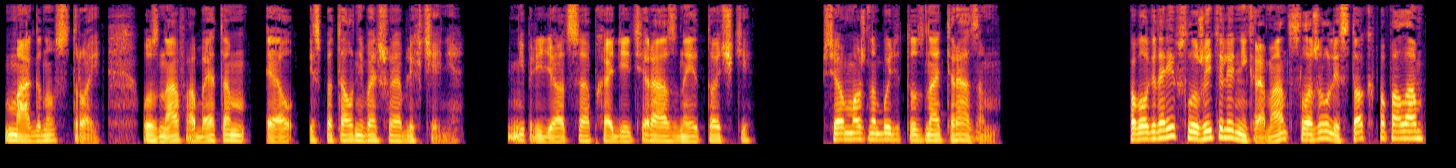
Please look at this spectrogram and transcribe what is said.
Магнус Строй. Узнав об этом, Эл испытал небольшое облегчение. Не придется обходить разные точки. Все можно будет узнать разом. Поблагодарив служителя, некромант сложил листок пополам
